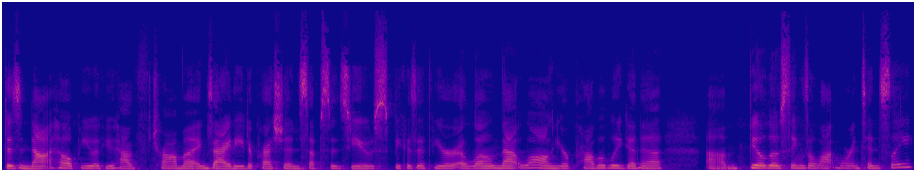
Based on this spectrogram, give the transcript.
does not help you if you have trauma, anxiety, depression, substance use, because if you're alone that long, you're probably going to um, feel those things a lot more intensely.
